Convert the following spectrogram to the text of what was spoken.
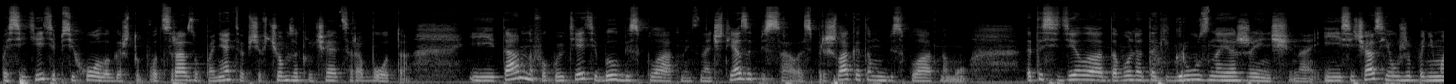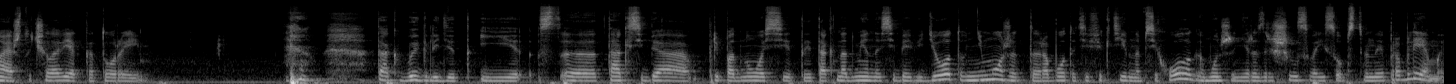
посетите психолога, чтобы вот сразу понять вообще, в чем заключается работа. И там на факультете был бесплатный, значит, я записалась, пришла к этому бесплатному это сидела довольно-таки грузная женщина. И сейчас я уже понимаю, что человек, который так выглядит и э, так себя преподносит и так надменно себя ведет, он не может работать эффективно психологом, он же не разрешил свои собственные проблемы.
